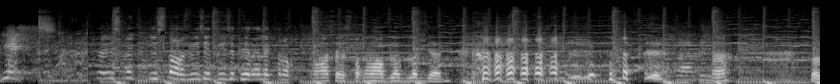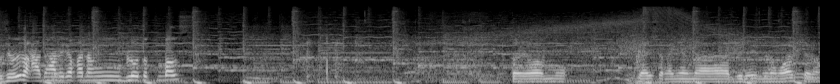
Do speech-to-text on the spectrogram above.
Yes! Facebook yung stores, visit, visit here Electro. Mga sales talk mga vlog-vlog dyan. ha? So, siguro nakadali ka pa ng Bluetooth mouse. Ito yung mo, guys, ang kanyang nabili ng watch, ano?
